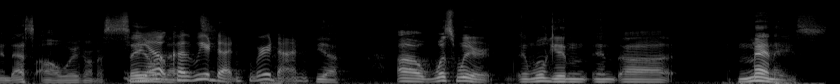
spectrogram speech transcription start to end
And that's all we're gonna say that. because we're done. We're done. Yeah. Uh, what's weird, and we'll get in, in uh, mayonnaise.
